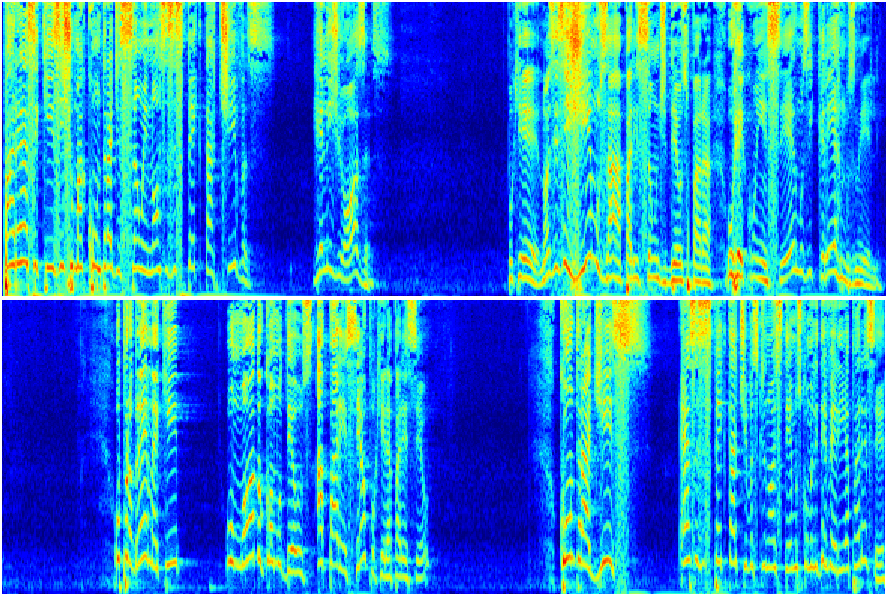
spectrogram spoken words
Parece que existe uma contradição em nossas expectativas religiosas. Porque nós exigimos a aparição de Deus para o reconhecermos e crermos nele. O problema é que o modo como Deus apareceu, porque ele apareceu, contradiz essas expectativas que nós temos como ele deveria aparecer.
